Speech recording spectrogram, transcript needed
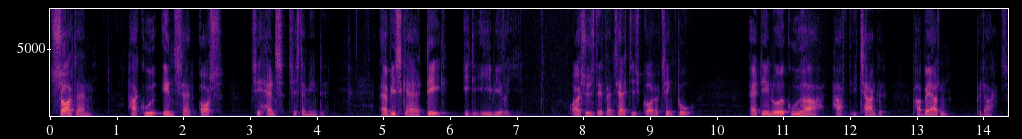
Sådan har Gud indsat os til hans testamente, at vi skal have del i det evige rige. Og jeg synes, det er fantastisk godt at tænke på, at det er noget, Gud har haft i tanke fra verden belagt,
